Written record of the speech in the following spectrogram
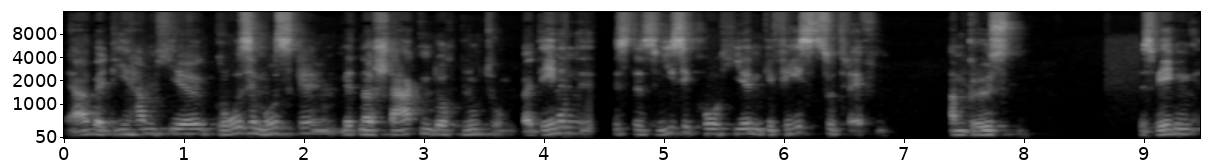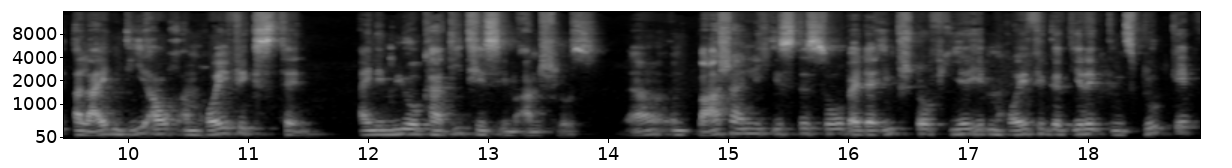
ja, weil die haben hier große Muskeln mit einer starken Durchblutung. Bei denen ist das Risiko, hier ein Gefäß zu treffen, am größten. Deswegen erleiden die auch am häufigsten eine Myokarditis im Anschluss. Ja, und wahrscheinlich ist es so, weil der Impfstoff hier eben häufiger direkt ins Blut geht.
